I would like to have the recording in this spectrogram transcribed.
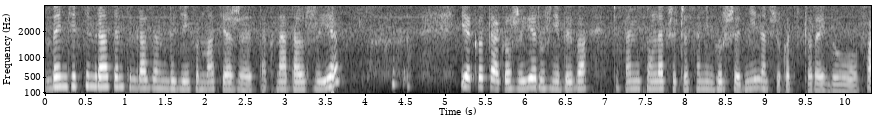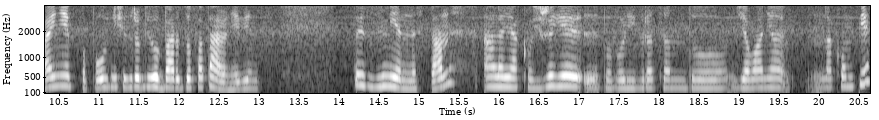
Będzie tym razem, tym razem będzie informacja, że tak nadal żyje. jako tako żyje, różnie bywa. Czasami są lepsze, czasami gorsze dni. Na przykład wczoraj było fajnie, po południu się zrobiło bardzo fatalnie, więc to jest zmienny stan, ale jakoś żyję. y, Powoli wracam do działania na kąpie.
